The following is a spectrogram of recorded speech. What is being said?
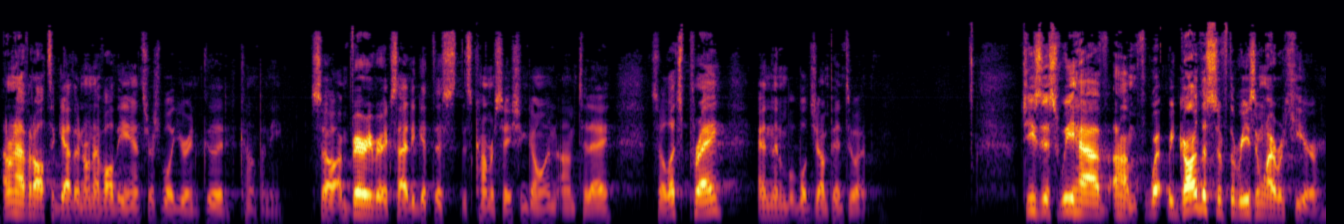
I don't have it all together, I don't have all the answers, well, you're in good company. So I'm very, very excited to get this, this conversation going um, today. So let's pray, and then we'll jump into it. Jesus, we have, um, regardless of the reason why we're here,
